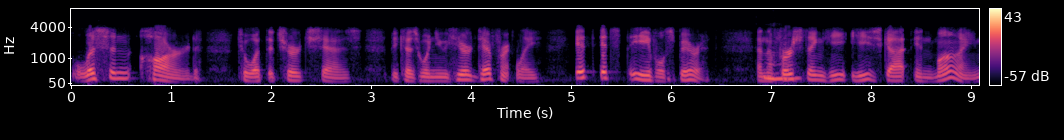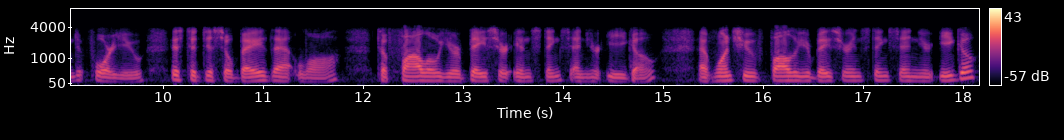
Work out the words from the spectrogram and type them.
listen hard to what the church says because when you hear differently it, it's the evil spirit and the mm-hmm. first thing he, he's got in mind for you is to disobey that law, to follow your baser instincts and your ego. And once you follow your baser instincts and your ego,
